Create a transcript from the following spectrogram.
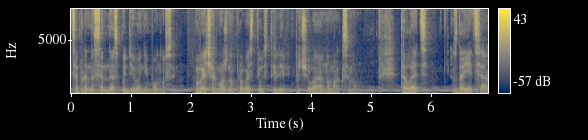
Це принесе несподівані бонуси. Вечір можна провести у стилі відпочиваю на максимум. Телець. Здається,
